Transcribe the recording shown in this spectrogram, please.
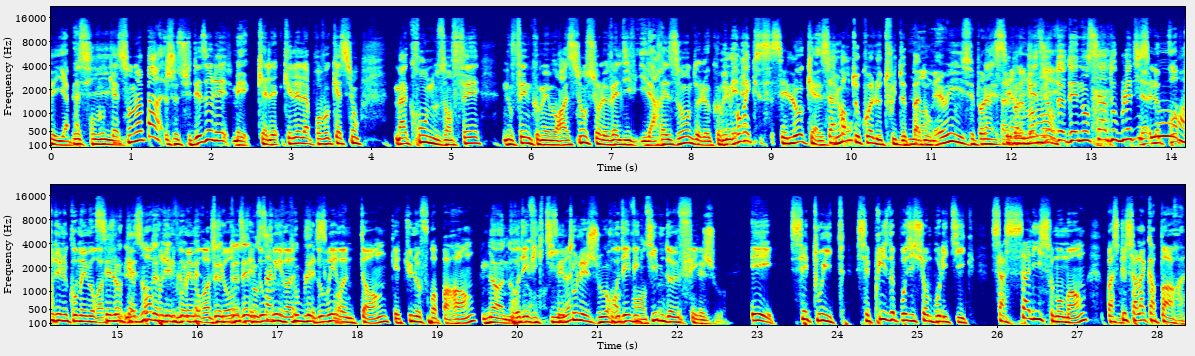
il y a pas Mais de si. provocation de ma part. Je suis désolé, mais quelle est, quelle est la provocation? Macron nous en fait nous fait une commémoration sur le Veldiv. Il a raison de le commémorer. c'est- l'occasion. C'est n'importe quoi le tweet de Panot. Mais oui, c'est pas, le- C'est pas le l'occasion moment. de dénoncer un double discours. Le, le propre d'une commémoration, C'est l'occasion de commémoration, de- de c'est un d'ouvrir double c'est d'ouvrir discours. un temps qui est une fois par an Non, non. pour des victimes, C'est tous les jours. pour des France. victimes d'un fait. tous les jours. Et ces tweets, ces prises de position politiques, ça salit ce moment parce que ça l'accapare.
